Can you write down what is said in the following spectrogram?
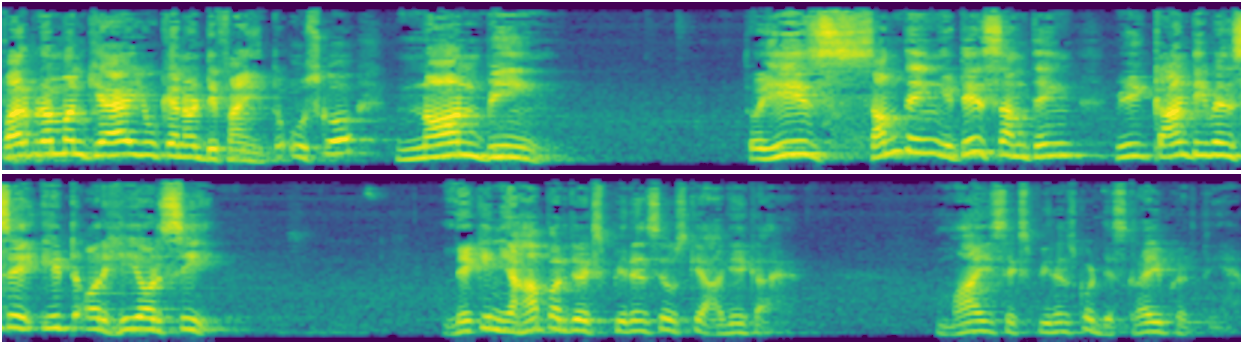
पर ब्रह्मन क्या है? यू कैनॉट डिफाइन तो उसको नॉन बीइंग तो he is something it is something we can't even say it और ही और सी लेकिन यहाँ पर जो एक्सपीरियंस है, उसके आगे का है। माँ इस एक्सपीरियंस को डिस्क्राइब करती है।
